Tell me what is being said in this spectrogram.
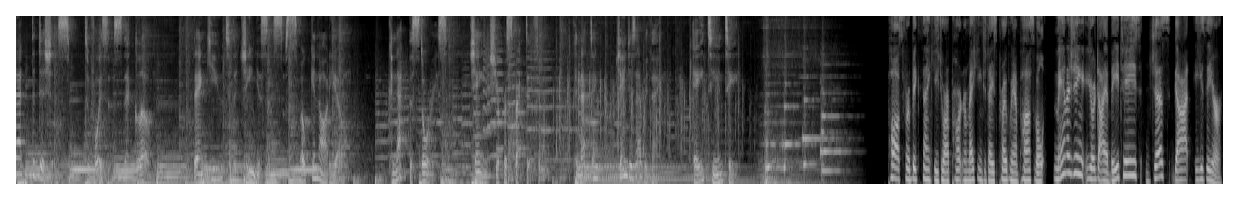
Connect the dishes to voices that glow. Thank you to the geniuses of spoken audio. Connect the stories. Change your perspective. Connecting changes everything. AT&T. Pause for a big thank you to our partner making today's program possible. Managing your diabetes just got easier.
